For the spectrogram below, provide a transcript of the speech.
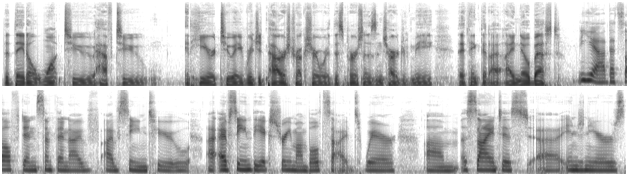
that they don't want to have to adhere to a rigid power structure where this person is in charge of me? They think that I, I know best? Yeah, that's often something I've I've seen too. I've seen the extreme on both sides, where um, a scientist, uh, engineers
